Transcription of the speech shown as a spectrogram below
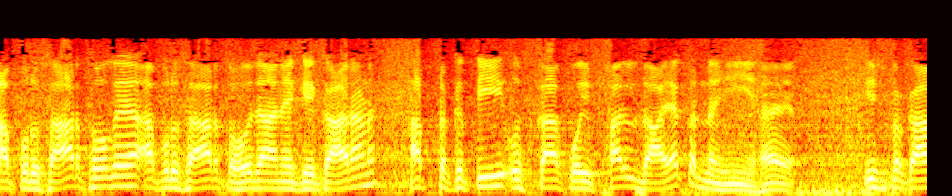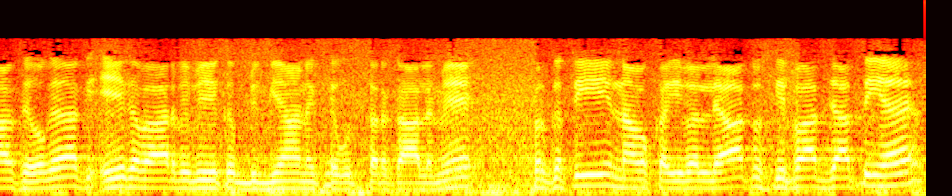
अपुरुषार्थ हो गया। अपुरुषार्थ हो जाने के कारण अब प्रकृति उसका कोई फलदायक नहीं है। इस प्रकार से हो गया कि एक बार विवेक विज्ञान के उत्तर काल में प्रकृति न कैवल्यात उसके पास जाती है,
